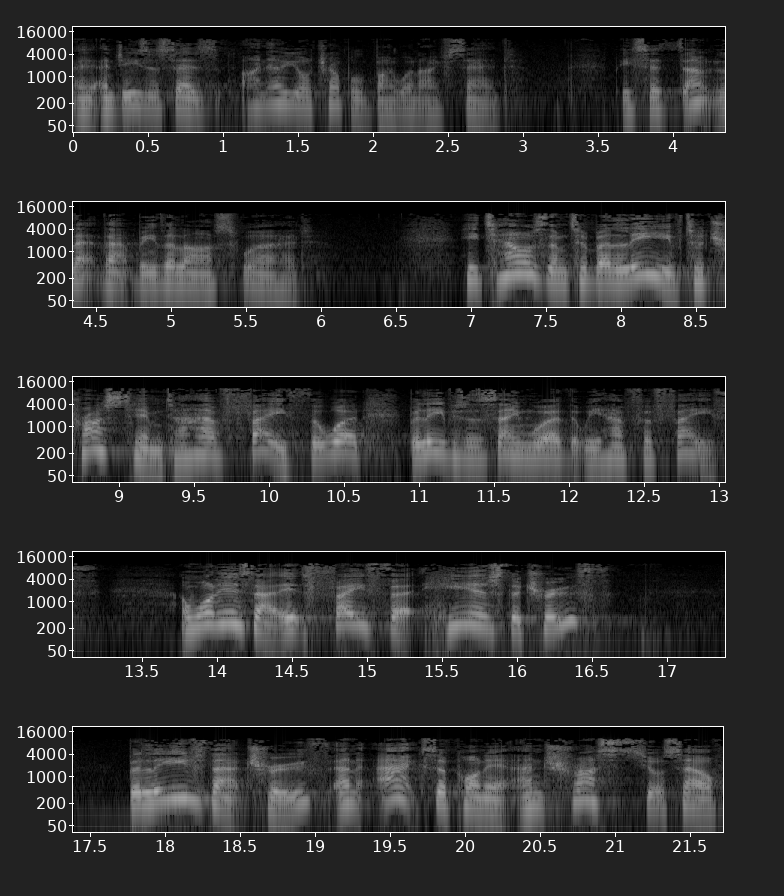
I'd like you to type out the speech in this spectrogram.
And, and Jesus says, I know you're troubled by what I've said, He says, don't let that be the last word. He tells them to believe, to trust Him, to have faith. The word believe is the same word that we have for faith. And what is that? It's faith that hears the truth, believes that truth and acts upon it and trusts yourself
